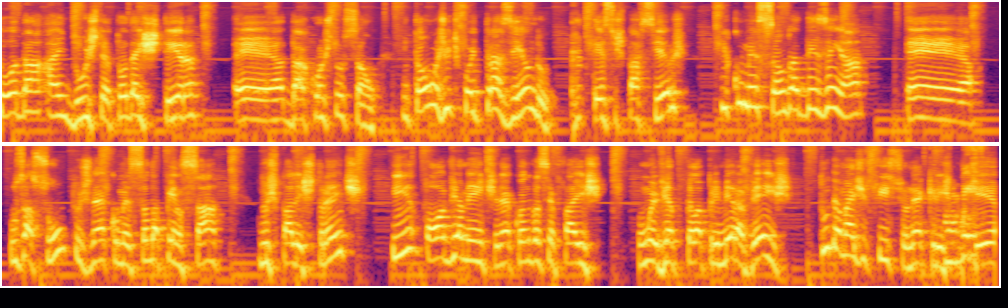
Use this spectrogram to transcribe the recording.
toda a indústria, toda a esteira é, da construção. Então a gente foi trazendo esses parceiros e começando a desenhar é, os assuntos, né, começando a pensar nos palestrantes e, obviamente, né, quando você faz um evento pela primeira vez, tudo é mais difícil, né, Cris? É Porque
